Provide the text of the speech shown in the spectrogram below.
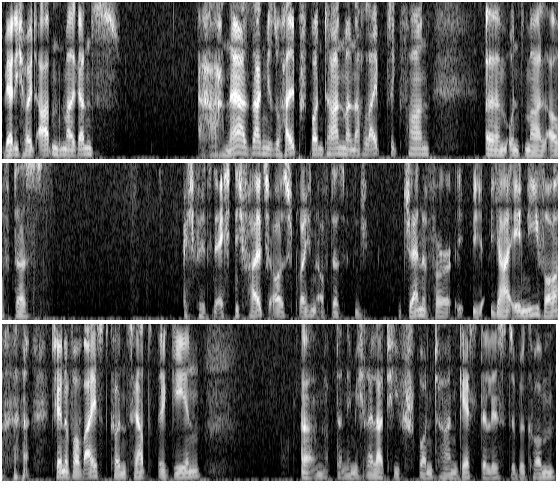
werde ich heute Abend mal ganz, ach, naja, sagen wir so halb spontan mal nach Leipzig fahren ähm, und mal auf das, ich will es echt nicht falsch aussprechen, auf das Jennifer Jaeniva, Jennifer Weist Konzert äh, gehen. Ähm, habe dann nämlich relativ spontan Gästeliste bekommen.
